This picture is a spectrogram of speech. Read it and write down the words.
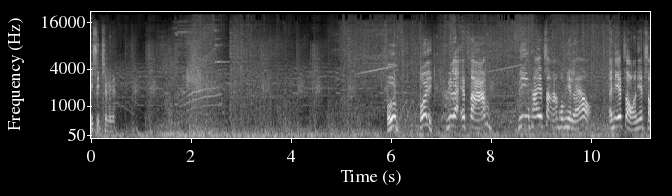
140 ใช่ไหมเนี่ย ปึ๊บ เฮ้ย นี่แหละ F3 นี่ยิงท่าย F3 ผมเห็นแล้ว อันนี้ F2 อันนี้ F2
